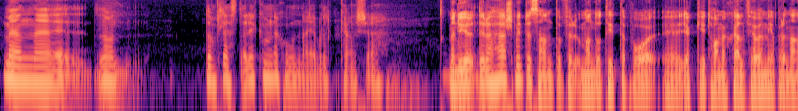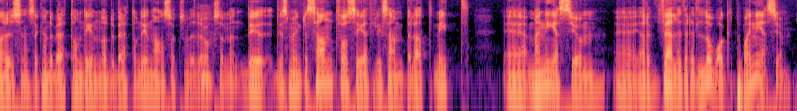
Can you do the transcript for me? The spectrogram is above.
Men eh, de, de flesta rekommendationerna är väl kanske Men det är, det är det här som är intressant, då, för om man då tittar på, eh, jag kan ju ta mig själv, för jag var med på den analysen, så kan du berätta om din och du berättar om din Hans och så vidare Mm. också. Men det, det som är intressant var att se till exempel att mitt eh, magnesium, eh, jag hade väldigt, väldigt lågt på magnesium.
